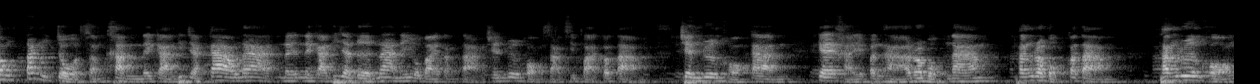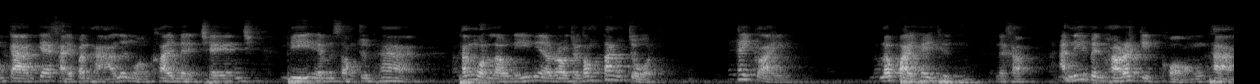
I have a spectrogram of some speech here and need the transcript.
ต้องตั้งโจทย์สำคัญในการที่จะก้าวหน้าในในการที่จะเดินหน้านโยบายต่าง ๆ เช่นเรื่องของ 30 บาทก็ตาม เช่นเรื่องของการ แก้ไขปัญหาระบบน้ำทั้งระบบก็ตาม ทั้งเรื่องของการแก้ไขปัญหาเรื่องของ climate change PM 2.5 ทั้งหมดเหล่านี้เนี่ยเราจะต้องตั้งโจทย์ให้ไกลแล้วไปให้ถึงนะครับ อันนี้เป็นภารกิจของทาง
